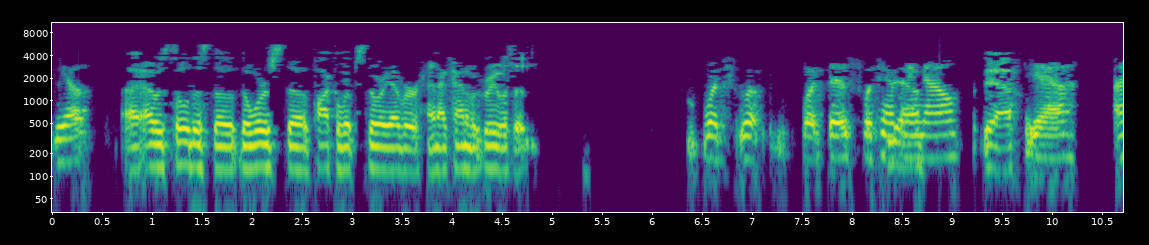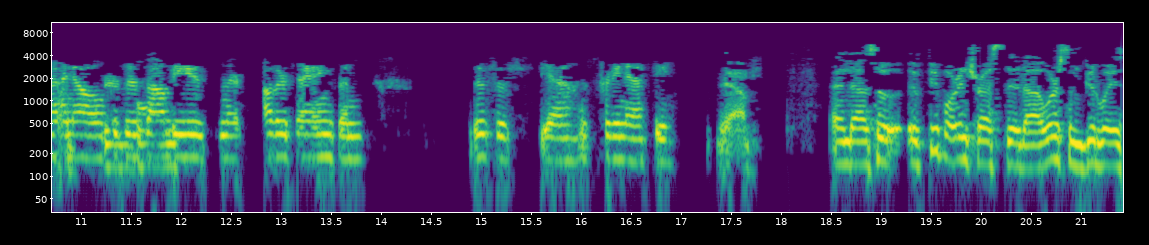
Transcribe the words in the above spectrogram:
Yeah. I, I was told this the the worst uh, apocalypse story ever, and I kind of agree with it what's what what this what's happening yeah. now. Yeah. Yeah. I know because there's zombies and there's other things and this is yeah it's pretty nasty. Yeah. And uh, so, if people are interested, uh, what are some good ways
